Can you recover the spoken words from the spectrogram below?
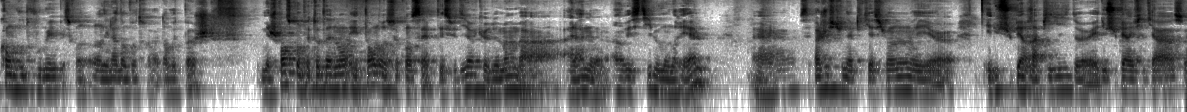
quand vous le voulez, parce qu'on est là dans votre, dans votre poche. Mais je pense qu'on peut totalement étendre ce concept et se dire que demain, bah, Alan investit le monde réel. Euh, c'est pas juste une application et, et, du super rapide et du super efficace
